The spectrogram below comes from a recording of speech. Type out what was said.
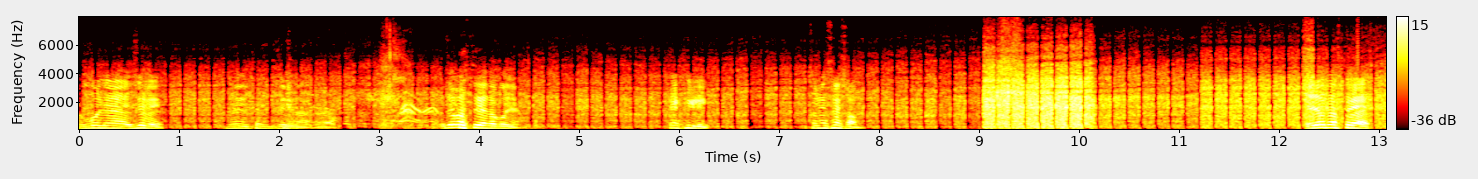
Ogólnie żywych. No i tak żywych, no, no. Ilu was tu jest ogólnie? W tej chwili. Co mnie słyszą? Ilu nas tu jest?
